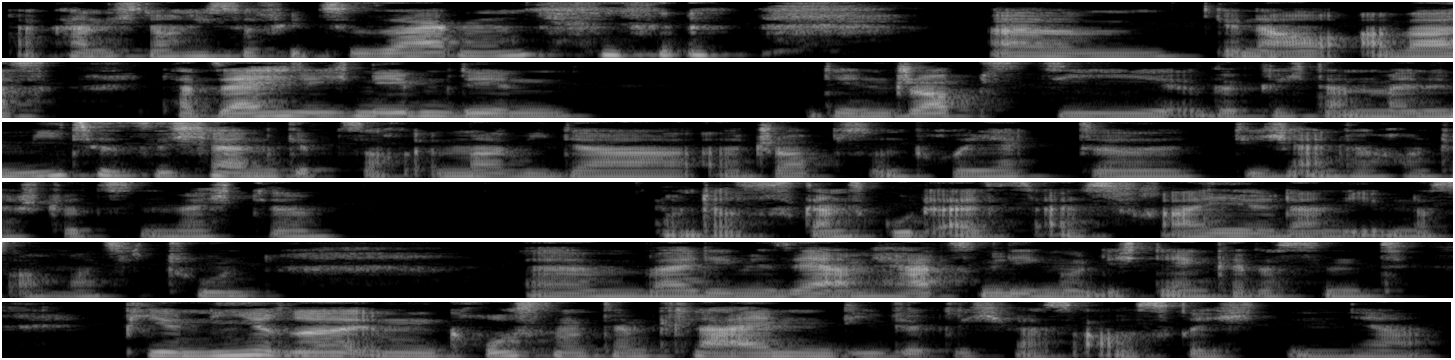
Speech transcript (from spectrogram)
Da kann ich noch nicht so viel zu sagen. ähm, genau, aber es, tatsächlich neben den den Jobs, die wirklich dann meine Miete sichern, gibt's auch immer wieder äh, Jobs und Projekte, die ich einfach unterstützen möchte. Und das ist ganz gut als, als Freie dann eben das auch mal zu tun ähm, weil die mir sehr am Herzen liegen und ich denke, das sind Pioniere im Großen und im Kleinen, die wirklich was ausrichten, ja.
